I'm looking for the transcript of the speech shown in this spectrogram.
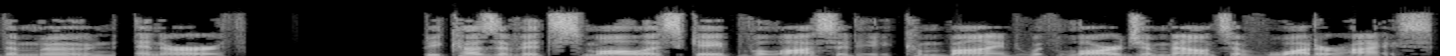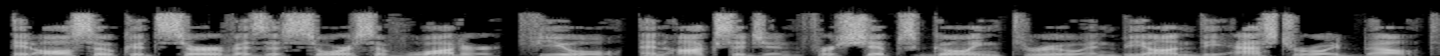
the Moon, Moon, and Earth. Because of its small escape velocity combined with large amounts of water ice, it also could serve as a source of water, fuel, and oxygen for ships going through and beyond the asteroid belt.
